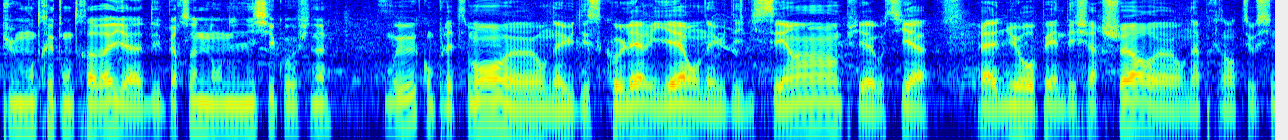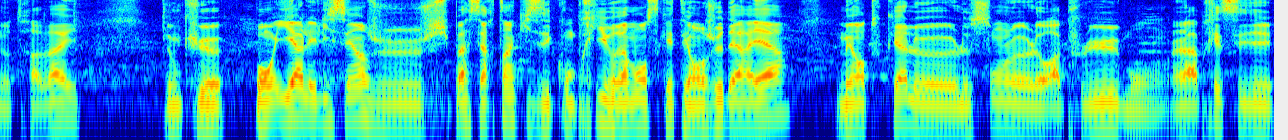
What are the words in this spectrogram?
pu montrer ton travail à des personnes non initiées, quoi, au final? Oui, oui, complètement. Euh, on a eu des scolaires hier, on a eu des lycéens, puis aussi à, à la Nuit européenne des chercheurs, euh, on a présenté aussi notre travail. Donc, euh, bon, hier, les lycéens, je ne suis pas certain qu'ils aient compris vraiment ce qui était en jeu derrière, mais en tout cas, le, le son leur a plu. Bon, là, après, c'est.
